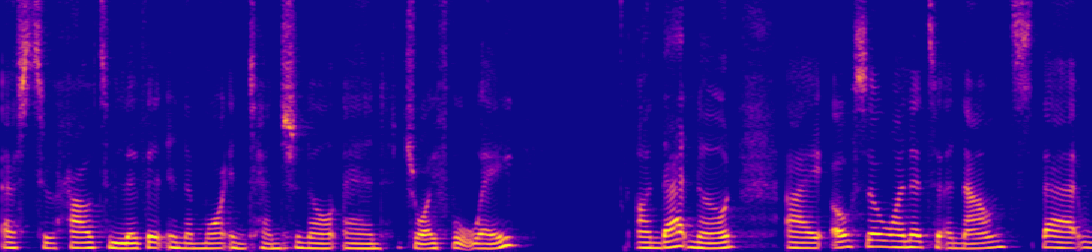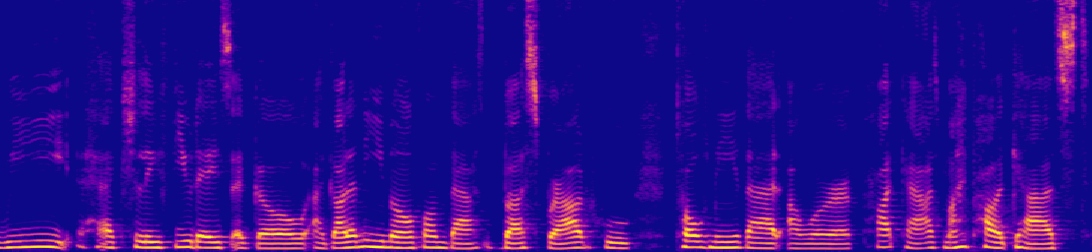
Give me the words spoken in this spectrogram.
as to how to live it in a more intentional and joyful way. On that note, I also wanted to announce that we actually a few days ago, I got an email from Buzzsprout who told me that our podcast, my podcast,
